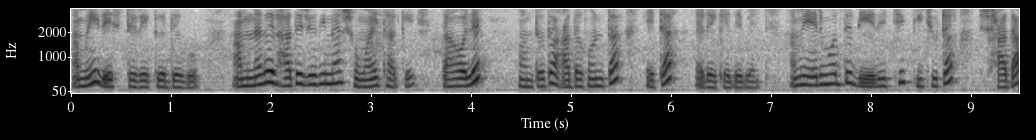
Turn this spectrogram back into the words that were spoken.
আমি রেস্টে রেখে দেব। আপনাদের হাতে যদি না সময় থাকে, তাহলে অন্তত আধা ঘণ্টা এটা রেখে দেবেন। আমি এর মধ্যে দিয়ে দিচ্ছি কিছুটা সাদা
